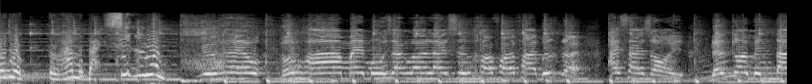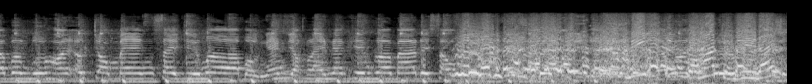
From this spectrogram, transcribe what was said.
Thôi được, tớ hát một bài xịn luôn. Như heo hương hoa mây mù răng lôi lai sương khói phai phai bước rồi Ai sai rồi? Đến coi mình ta vân vương hỏi ức trong men. Say chiều mơ buồn ngang giọt lại ngang khiêm rồi ma đi sâu Cậu hát kiểu gì đấy?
